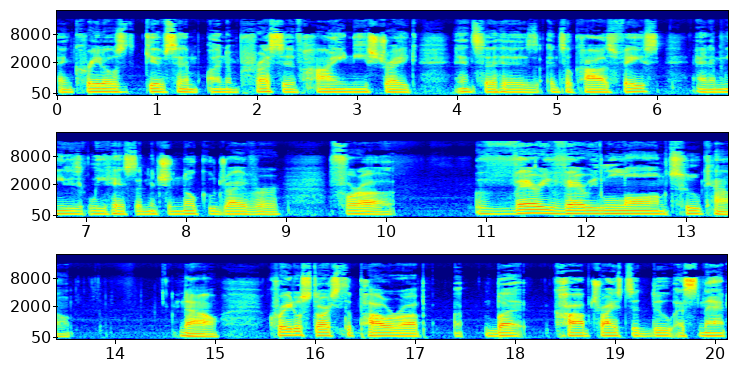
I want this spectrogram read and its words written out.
and Kratos gives him an impressive high knee strike into his into Cobb's face, and immediately hits the Michinoku driver for a very, very long two count. Now, Kratos starts to power up, but Cobb tries to do a snap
